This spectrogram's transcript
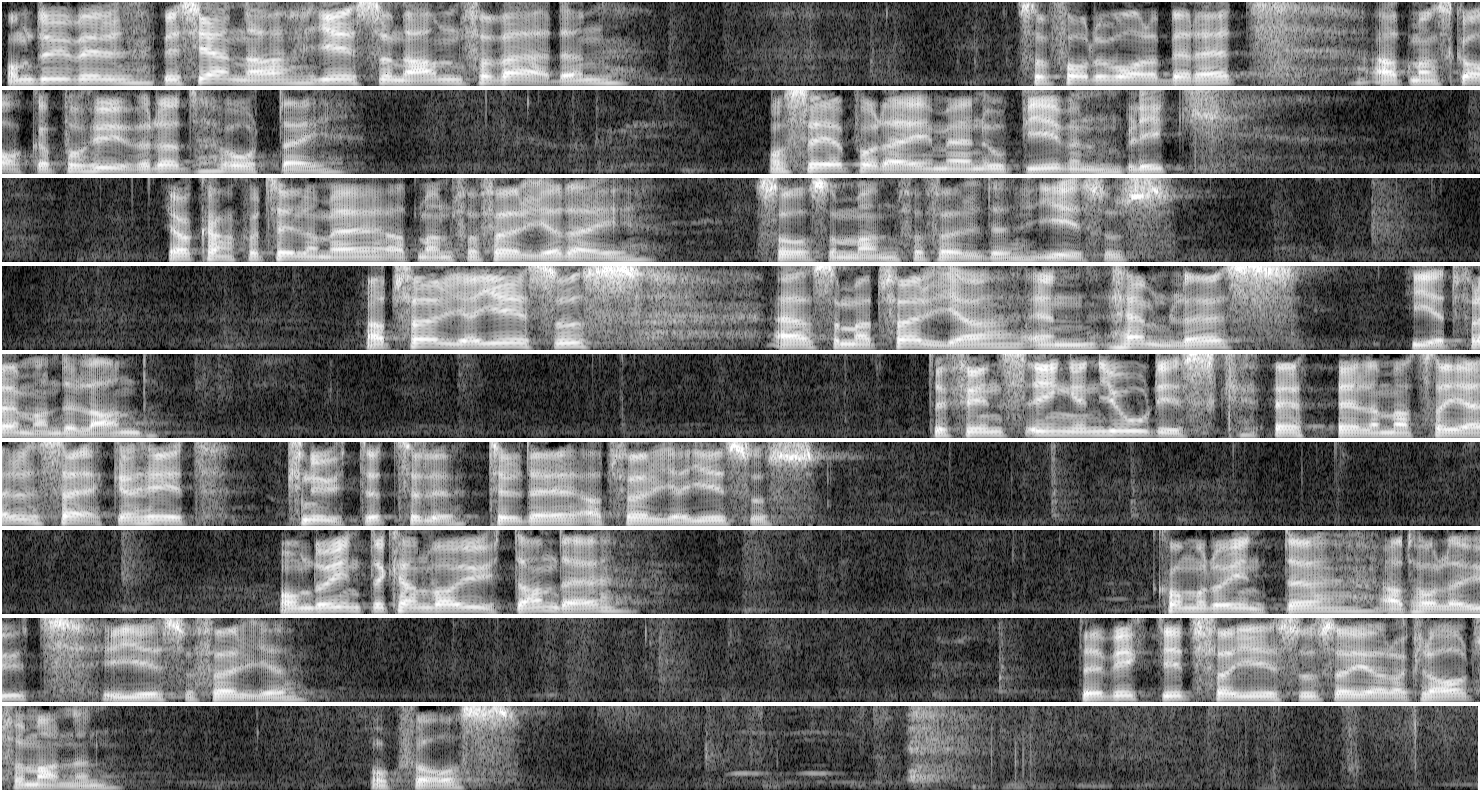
Om du vill bekänna Jesu namn för världen så får du vara beredd att man skakar på huvudet åt dig och ser på dig med en uppgiven blick. Ja, kanske till och med att man förföljer dig så som man förföljde Jesus. Att följa Jesus är som att följa en hemlös i ett främmande land. Det finns ingen jordisk eller materiell säkerhet knutet till, till det att följa Jesus. Om du inte kan vara utan det kommer du inte att hålla ut i Jesu följe. Det är viktigt för Jesus att göra klart för mannen och för oss.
